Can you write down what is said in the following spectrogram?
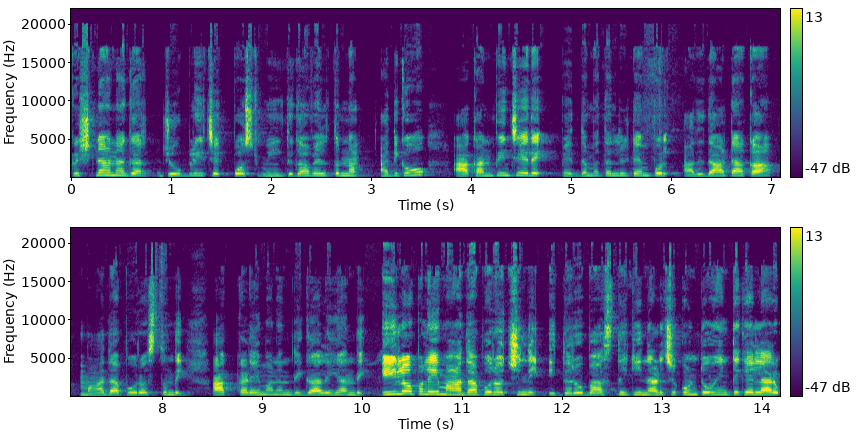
కృష్ణానగర్ జూబ్లీ చెక్పోస్ట్ మీదుగా వెళ్తున్నాం. అదిగో ఆ కనిపించేదే పెద్దమ్మ తల్లి టెంపుల్. అది దాటాక మాదాపూర్ వస్తుంది. అక్కడే మనం దిగాలి అంది. ఈ లోపలే మాదాపూర్ వచ్చింది. ఇద్దరు బస్ దిగి నడుచుకుంటూ ఇంటికెళ్ళారు.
